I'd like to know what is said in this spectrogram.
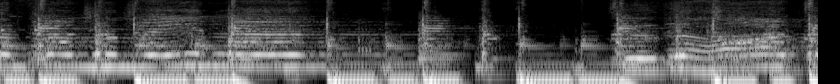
driven from the mainland to the heart.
